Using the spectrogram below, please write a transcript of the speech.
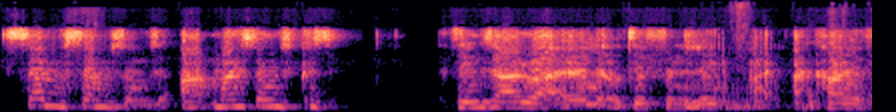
some some songs, uh, my songs, because things I write are a little differently. I, I kind of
